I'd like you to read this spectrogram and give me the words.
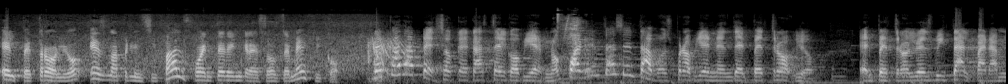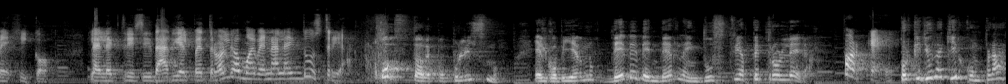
el petróleo es la principal fuente de ingresos de México. De cada peso que gasta el gobierno, 40 centavos provienen del petróleo. El petróleo es vital para México. La electricidad y el petróleo mueven a la industria. Basta de populismo. El gobierno debe vender la industria petrolera. ¿Por qué? Porque yo la quiero comprar.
